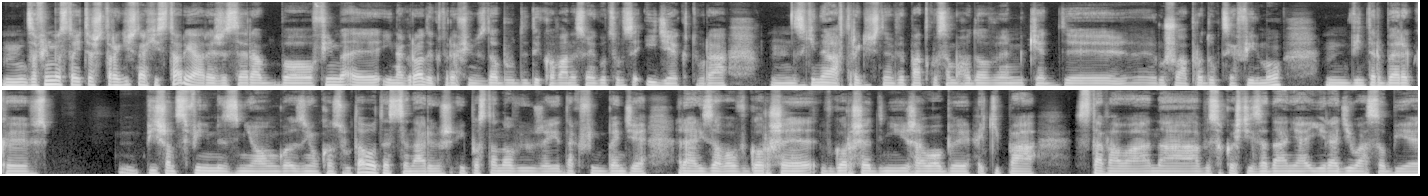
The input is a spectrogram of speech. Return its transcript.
Mm, za filmem stoi też tragiczna historia reżysera, bo film e, i nagrody, które film zdobył, dedykowane są jego córce Idzie, która mm, zginęła w tragicznym wypadku samochodowym, kiedy ruszyła produkcja filmu. Mm, Winterberg e, pisząc film z nią, z nią konsultował ten scenariusz i postanowił, że jednak film będzie realizował w gorsze, w gorsze dni żałoby. Ekipa stawała na wysokości zadania i radziła sobie,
